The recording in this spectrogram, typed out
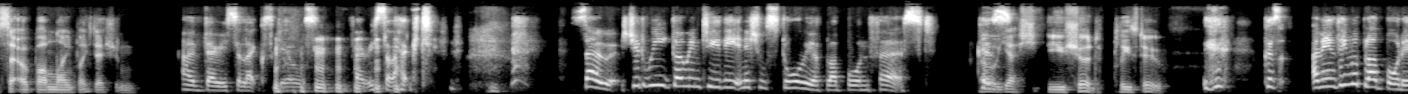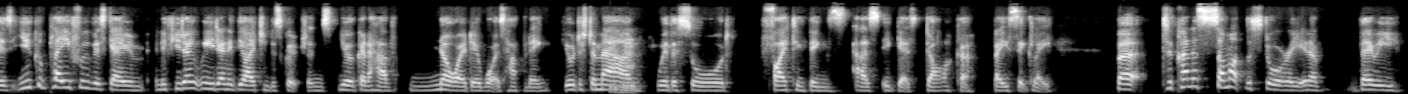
set up online PlayStation? I have very select skills. very select. So, should we go into the initial story of Bloodborne first? oh yes, you should. Please do. Because I mean, the thing with Bloodborne is you could play through this game, and if you don't read any of the item descriptions, you're going to have no idea what is happening. You're just a man mm-hmm. with a sword fighting things as it gets darker, basically. But to kind of sum up the story in a very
